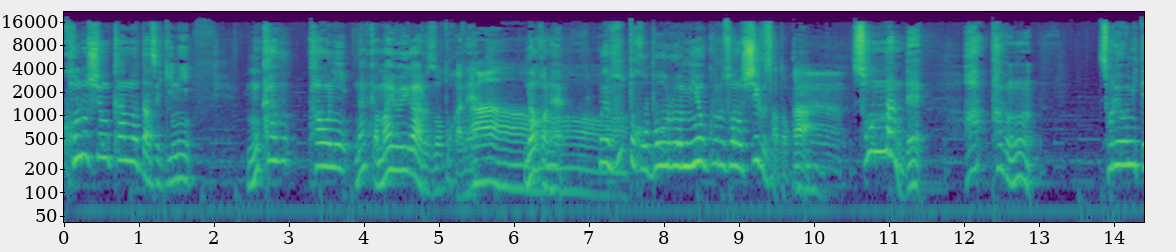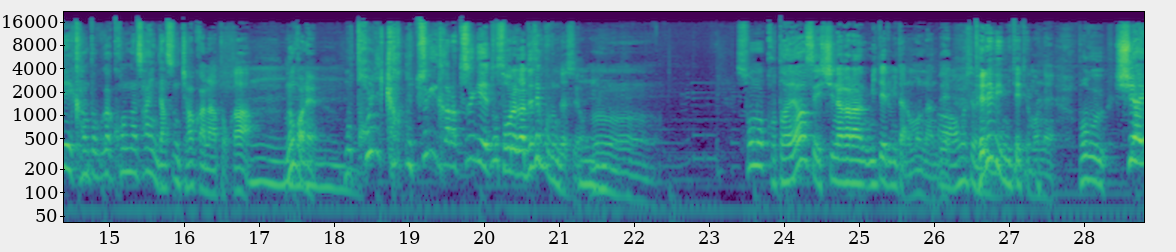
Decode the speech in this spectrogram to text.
この瞬間の打席に向かう顔になんか迷いがあるぞとかね。なんかねふっとこうボールを見送るその仕草とか、そんなんであ多分それを見て監督がこんなサイン出すんちゃうかなとかん。なんかねもうとにかく次から次へとそれが出てくるんですよ、うん。その答え合わせしながら見てるみたいなもんなんでね。テレビ見ててもね僕試合終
